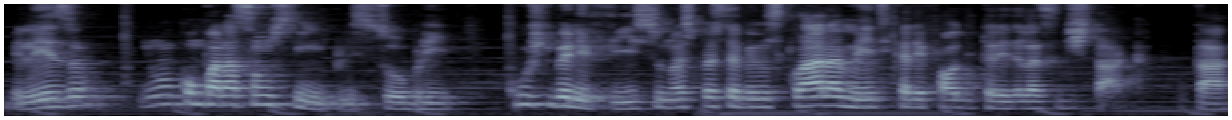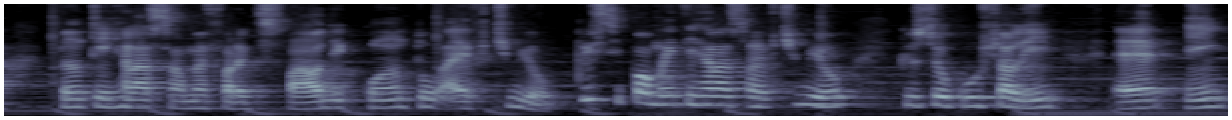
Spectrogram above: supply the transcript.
Beleza? Em uma comparação simples sobre custo-benefício, nós percebemos claramente que a Default Trade ela se destaca, tá? Tanto em relação ao MyForex Found quanto a FTMO. Principalmente em relação a FTMO, que o seu custo ali é em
